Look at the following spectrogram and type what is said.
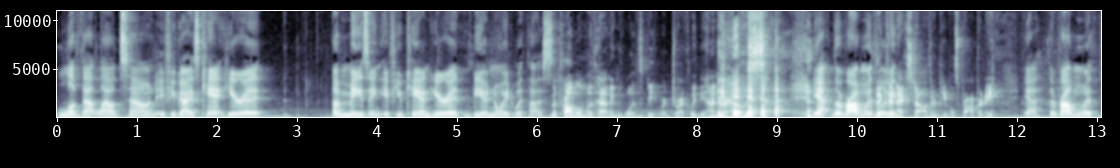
Love that loud sound. If you guys can't hear it, amazing. If you can hear it, be annoyed with us. The problem with having woods be directly behind our house Yeah, the problem with living. connects to other people's property. Yeah, the problem with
